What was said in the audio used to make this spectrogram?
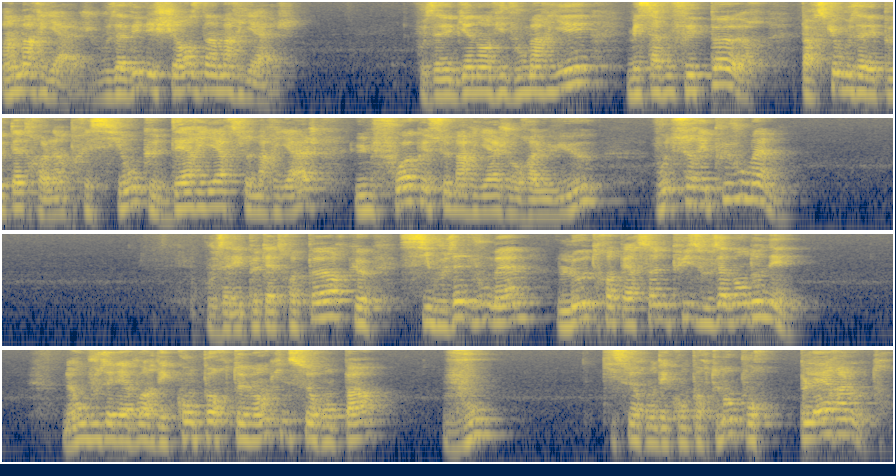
un mariage. Vous avez l'échéance d'un mariage. Vous avez bien envie de vous marier, mais ça vous fait peur, parce que vous avez peut-être l'impression que derrière ce mariage, une fois que ce mariage aura eu lieu, vous ne serez plus vous-même. Vous avez peut-être peur que si vous êtes vous-même, l'autre personne puisse vous abandonner. Donc vous allez avoir des comportements qui ne seront pas vous, qui seront des comportements pour plaire à l'autre.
